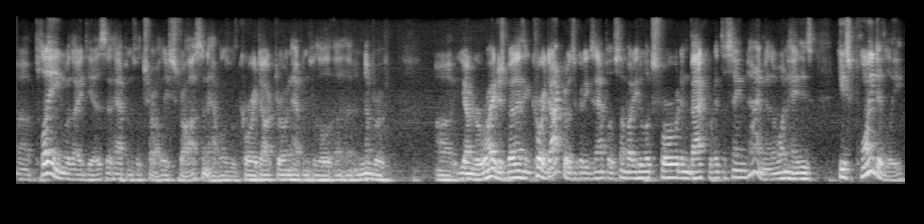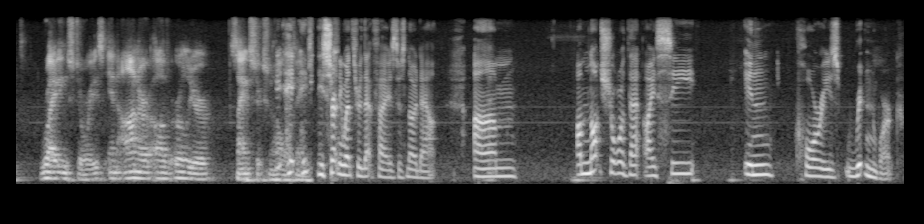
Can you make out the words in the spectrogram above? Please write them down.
uh, playing with ideas that happens with Charlie Stross and happens with Cory Doctorow and happens with a, a number of uh, younger writers. But I think Cory Doctorow is a good example of somebody who looks forward and backward at the same time. On the one hand, he's he's pointedly writing stories in honor of earlier science fiction He, he, he certainly went through that phase. There's no doubt. Um, I'm not sure that I see in Cory's written work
